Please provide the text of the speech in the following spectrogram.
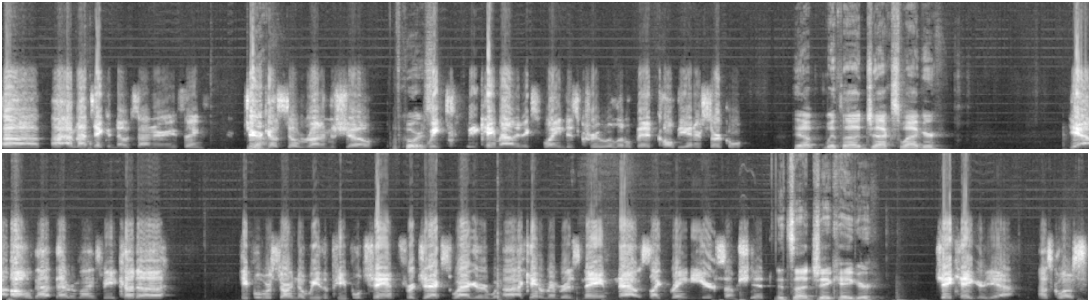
Uh, I, I'm not taking notes on it or anything. Jericho's still running the show. Of course. Week two, he came out and explained his crew a little bit, called the Inner Circle. Yep, with uh, Jack Swagger. Yeah. Oh, that that reminds me. He cut. Uh, people were starting to "We the People" chant for Jack Swagger. Uh, I can't remember his name now. It's like Rainy or some shit. It's uh, Jake Hager. Jake Hager. Yeah, I was close.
